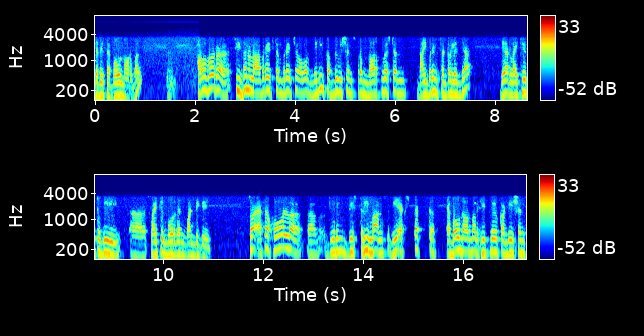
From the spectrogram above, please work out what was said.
that is above normal. However, uh, seasonal average temperature over many subdivisions from northwest and neighboring central India, they are likely to be uh, slightly more than one degree. So as a whole, uh, uh, during these three months, we expect uh, above normal heat wave conditions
